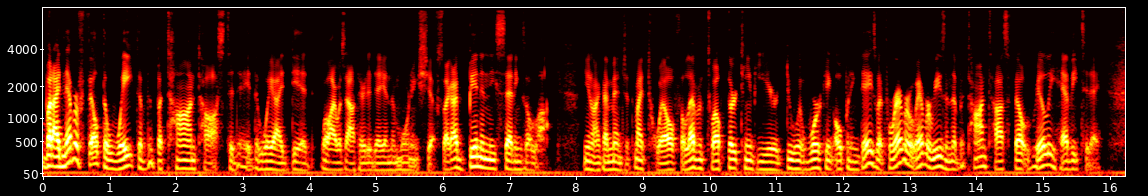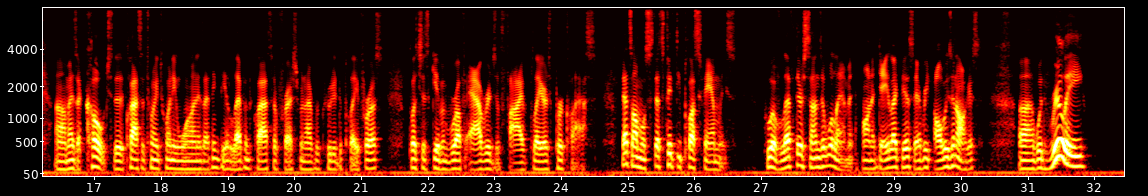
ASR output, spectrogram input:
But I never felt the weight of the baton toss today the way I did while I was out there today in the morning shifts. Like I've been in these settings a lot you know, like I mentioned, it's my 12th, 11th, 12th, 13th year doing working opening days. But for whatever, whatever reason, the baton toss felt really heavy today. Um, as a coach, the class of 2021 is, I think, the 11th class of freshmen I've recruited to play for us. Let's just give a rough average of five players per class. That's almost that's 50 plus families who have left their sons at Willamette on a day like this, every always in August, uh, with really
